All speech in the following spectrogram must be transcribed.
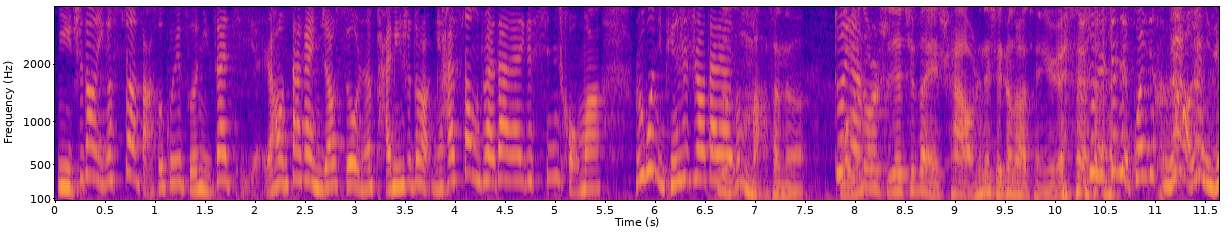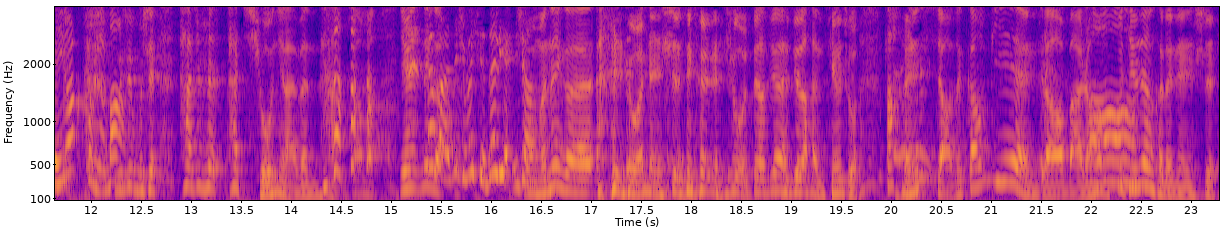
你知道一个算法和规则你在几，然后大概你知道所有人的排名是多少，你还算不出来大家一个薪酬吗？如果你平时知道大家怎么这么麻烦呢？对呀我们都是直接去问 HR，我说那谁挣多少钱一个月？就是这是关系很好，就是你人缘很 不是，不是，他就是他求你来问他，你知道吗？因为那个他把那什么写在脸上我。们那个语文人事那个人事，我到现在记得很清楚，他很小，他刚毕业，你知道吧？然后不经任何的人事、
